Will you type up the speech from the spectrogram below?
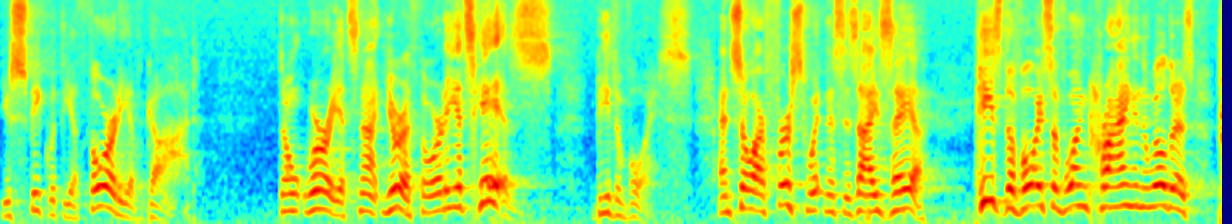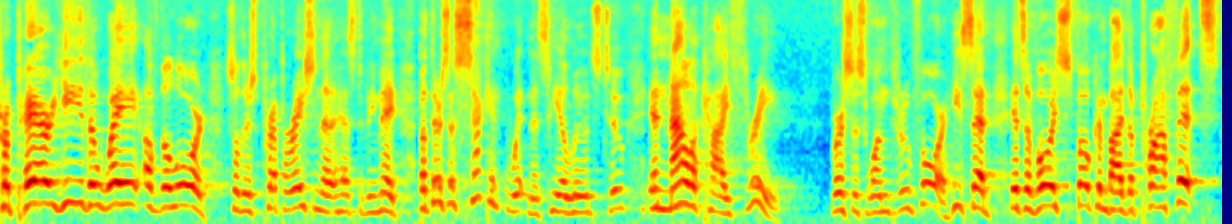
You speak with the authority of God. Don't worry, it's not your authority, it's His. Be the voice. And so our first witness is Isaiah. He's the voice of one crying in the wilderness, Prepare ye the way of the Lord. So there's preparation that has to be made. But there's a second witness he alludes to in Malachi 3, verses 1 through 4. He said, It's a voice spoken by the prophets.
